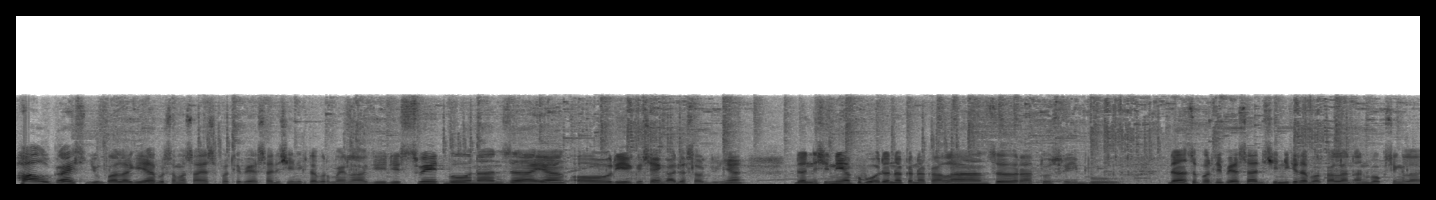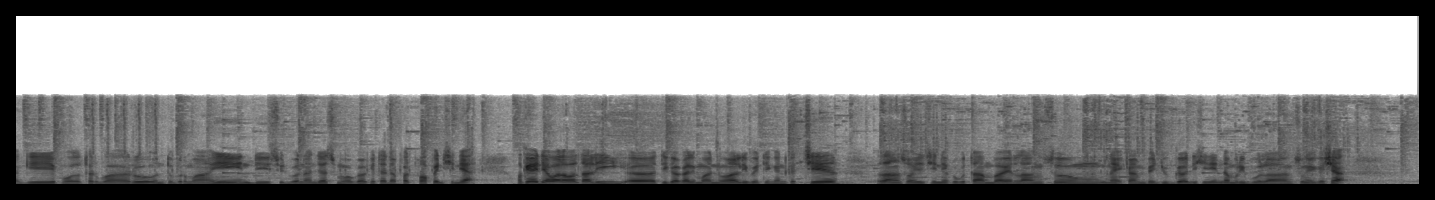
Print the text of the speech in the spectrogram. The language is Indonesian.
Halo guys, jumpa lagi ya bersama saya seperti biasa di sini kita bermain lagi di Sweet Bonanza yang ori guys ya nggak ada saljunya. Dan di sini aku bawa dana kenakalan 100.000. Dan seperti biasa di sini kita bakalan unboxing lagi foto terbaru untuk bermain di Sweet Bonanza. Semoga kita dapat profit di sini ya. Oke, di awal-awal tadi eh, tiga kali manual di bettingan kecil. Langsung di sini aku tambahin langsung naikkan bet juga di sini 6.000 langsung ya guys ya.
